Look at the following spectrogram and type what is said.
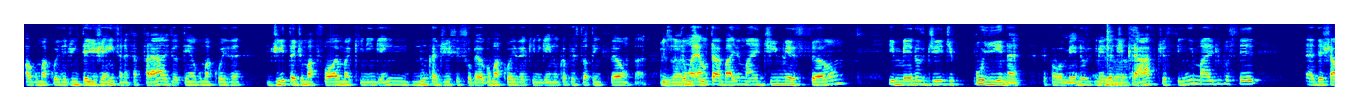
alguma coisa de inteligência nessa frase, ou tem alguma coisa dita de uma forma que ninguém nunca disse sobre alguma coisa que ninguém nunca prestou atenção. Então, é um trabalho mais de imersão e menos de, de polir, né? Você falou menos, menos de craft, assim, e mais de você é deixar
